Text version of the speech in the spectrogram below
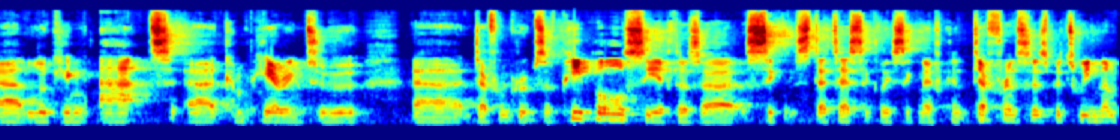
uh, looking at uh, comparing to uh, different groups of people, see if there's a statistically significant differences between them,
